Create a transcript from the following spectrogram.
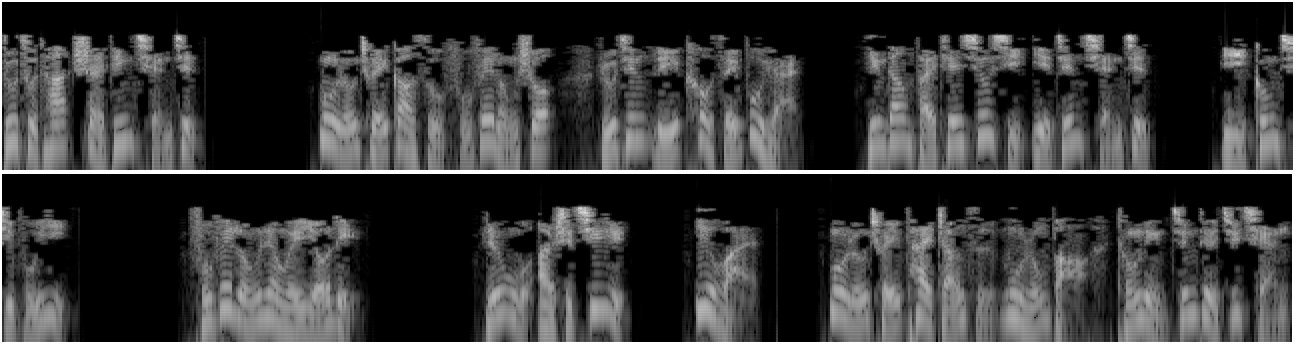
督促他率兵前进。慕容垂告诉福飞龙说：“如今离寇贼不远，应当白天休息，夜间前进，以攻其不意。”福飞龙认为有理。壬午二十七日夜晚，慕容垂派长子慕容宝统领军队居前，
